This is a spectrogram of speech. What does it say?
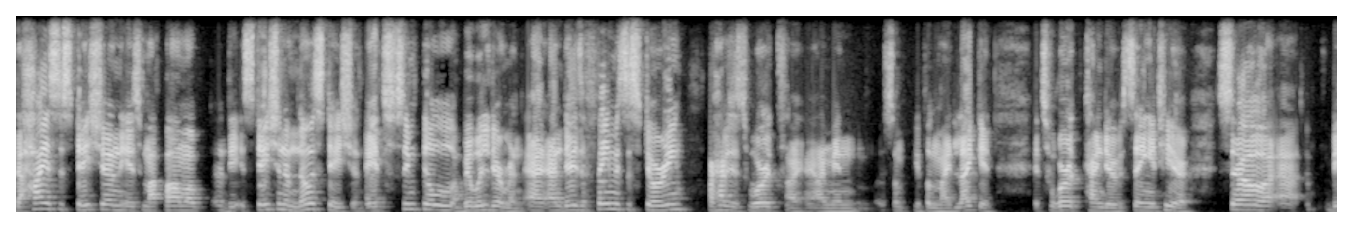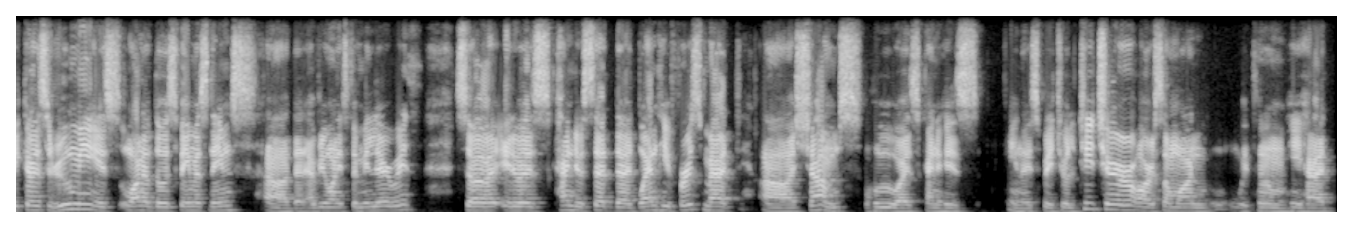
the highest station is maqam of the station of no station. It's simple bewilderment. And, and there's a famous story, perhaps it's worth, I, I, mean, some people might like it. It's worth kind of saying it here. So, uh, because Rumi is one of those famous names uh, that everyone is familiar with. So it was kind of said that when he first met uh, Shams, who was kind of his you know, a spiritual teacher or someone with whom he had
